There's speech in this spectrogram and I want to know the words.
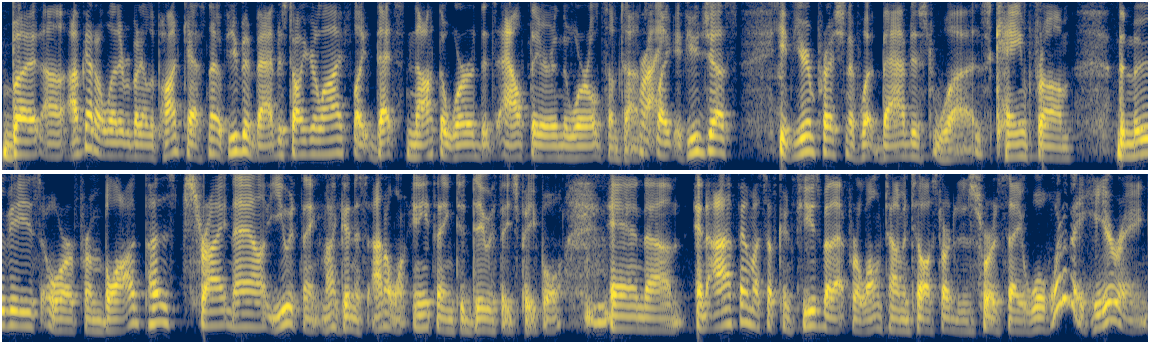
But uh, I've got to let everybody on the podcast know if you've been Baptist all your life, like that's not the word that's out there in the world sometimes. Right. Like if you just if your impression of what Baptist was came from the movies or from blog posts right now, you would think, my goodness, I don't want anything to do with these people. Mm-hmm. And um, and I found myself confused by that for a long time until I started to sort of say, well, what are they hearing?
